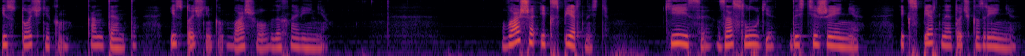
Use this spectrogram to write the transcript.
источником контента, источником вашего вдохновения. Ваша экспертность, кейсы, заслуги, достижения, экспертная точка зрения –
